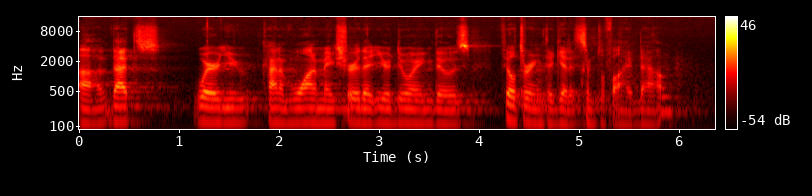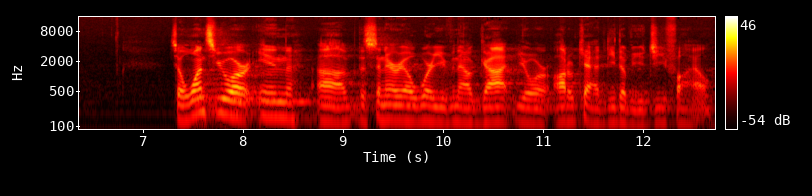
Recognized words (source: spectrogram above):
uh, that's where you kind of want to make sure that you're doing those filtering to get it simplified down. So once you are in uh, the scenario where you've now got your AutoCAD DWG file,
